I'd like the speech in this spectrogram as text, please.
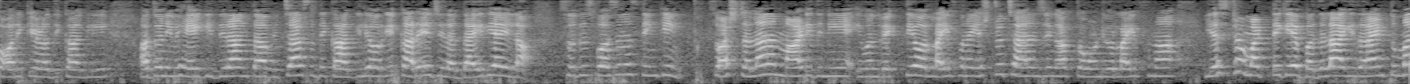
ಸಾರಿ ಕೇಳೋದಿಕ್ಕಾಗ್ಲಿ, ಅಥವಾ ನೀವು ಹೇಗಿದ್ದೀರಾ ಅಂತ ವಿಚಾರಿಸೋದಕ್ಕಾಗ್ಲಿ, ಅವ್ರಿಗೆ ಕರೇಜ್ ಇಲ್ಲ, ಧೈರ್ಯ ಇಲ್ಲ. So this person is thinking so ಅಷ್ಟೆಲ್ಲ ನಾನು ಮಾಡಿದೀನಿ, ಈ ಒಂದು ವ್ಯಕ್ತಿ ಅವ್ರ ಲೈಫ್ನ ಎಷ್ಟು ಚಾಲೆಂಜಿಂಗ್ ಆಗಿ ತಗೊಂಡು ಇವ್ರ ಲೈಫ್ನ ಎಷ್ಟು ಮಟ್ಟಿಗೆ ಬದಲಾಗಿದ್ದಾರೆ ಆ್ಯಂಡ್ ತುಂಬಾ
